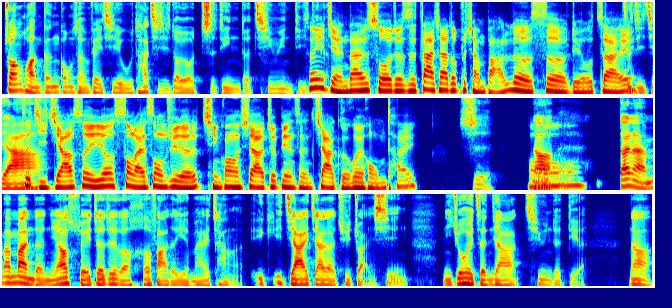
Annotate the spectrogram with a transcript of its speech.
装潢跟工程废弃物，它其实都有指定的清运地。所以简单说，就是大家都不想把垃圾留在自己家，自己家，所以又送来送去的情况下，就变成价格会哄抬。是，那。当然，慢慢的，你要随着这个合法的掩埋场一一家一家的去转型，你就会增加清运的点。那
